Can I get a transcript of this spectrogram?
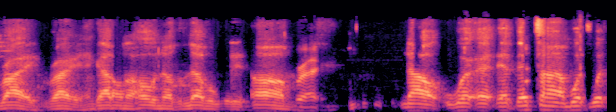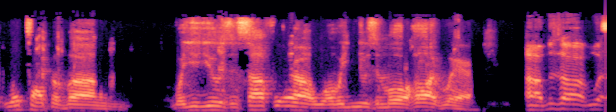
Right, right. And got on a whole nother level with it. Um Right. Now, what at, at that time, what what what type of um were you using software or were you using more hardware? Uh, it was all well,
